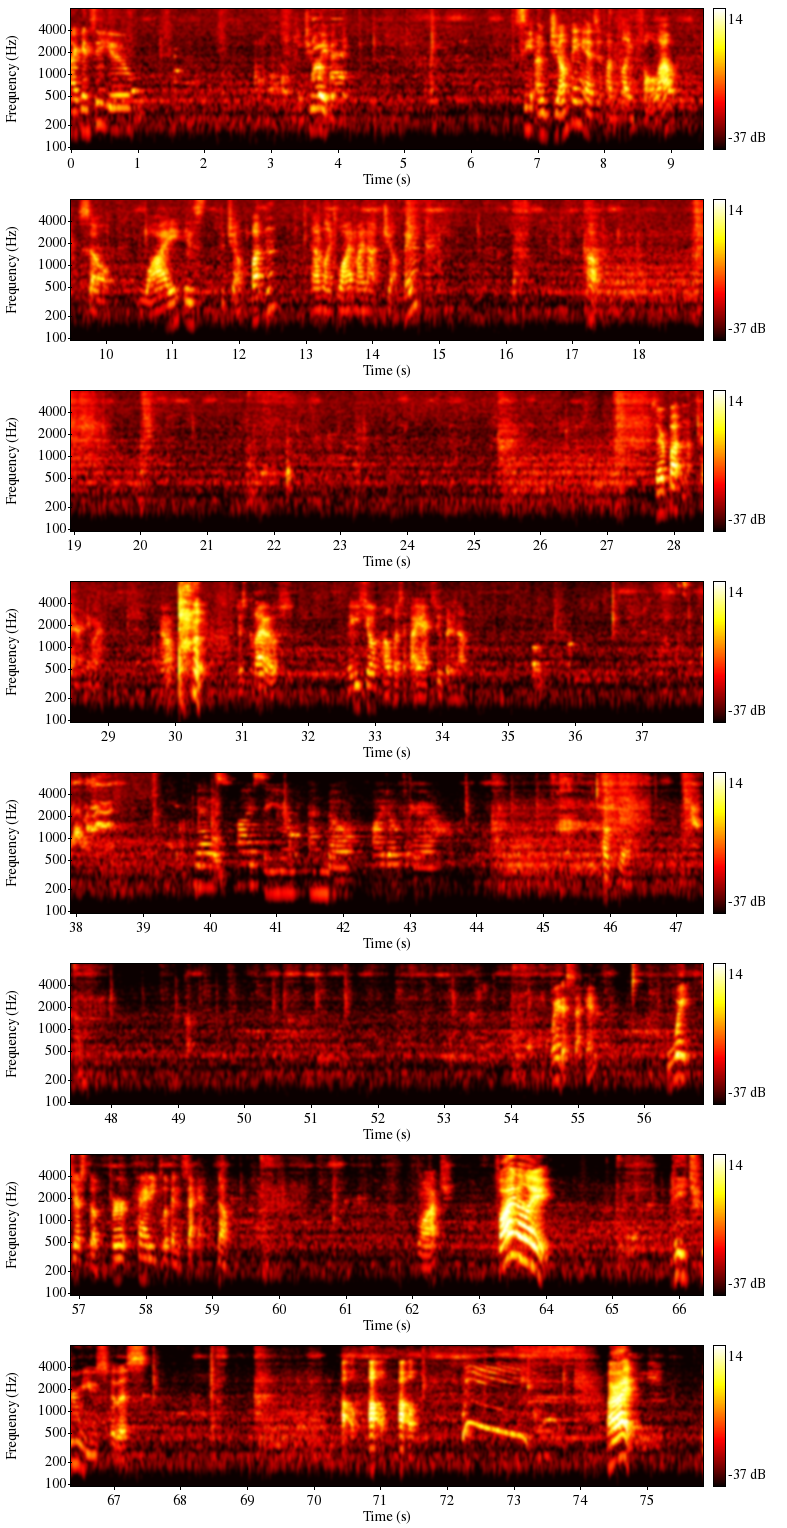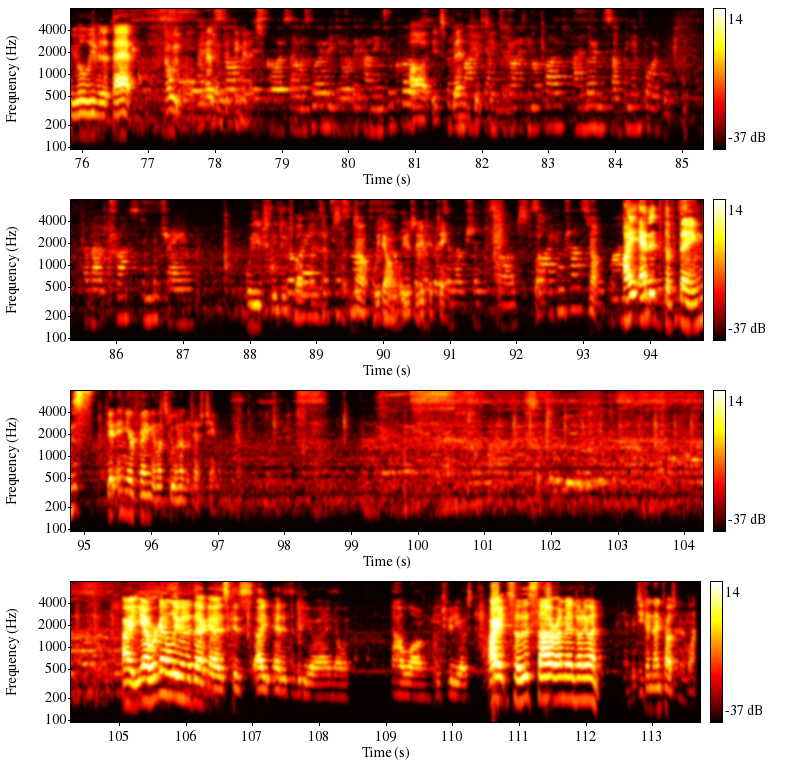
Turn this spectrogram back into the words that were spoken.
I can see you. Don't you wave at me. See, I'm jumping as if I'm playing Fallout. So, why is the jump button? And I'm like, why am I not jumping? Oh. Is there a button up there anywhere? No? Just GLaDOS. Maybe she'll help us if I act stupid enough. Yes, I see you, and no, I don't care. Okay. Wait a second. Wait just a Burt Patty flippin' second. No. Watch. Finally! The true use for this. Uh oh. Uh oh. Uh oh. Whee! Alright. We will leave it at that. No, we won't. It has the been 50 start of minutes. this course, I was worried you were becoming too close. Uh, it's but been in my 15 attempt to minutes. drive you apart, I learned something important about trust and betrayal. We usually do Your 12 brains minute are too episodes. small No, we don't. We usually do 15. emotions. No, it's So 12. I can trust No. you. blind I to edit the things. Get in your thing and let's do another test chamber. Alright, yeah, we're gonna leave it at that, guys, because I edit the video and I know what, how long each video is. Alright, so this is Silent Run Man 21. And Vegeta 9001.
